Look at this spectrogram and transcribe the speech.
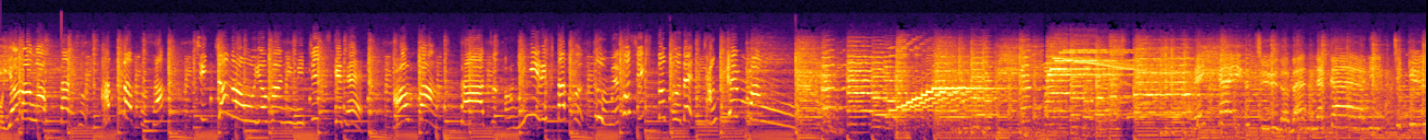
お山が二つあったとさ。ちっちゃなお山に道つけてパンパン二つおにぎり二つ梅干し一つでじゃんけんマン。でっかい宇宙の真ん中に地球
